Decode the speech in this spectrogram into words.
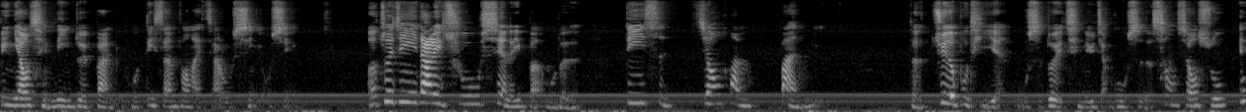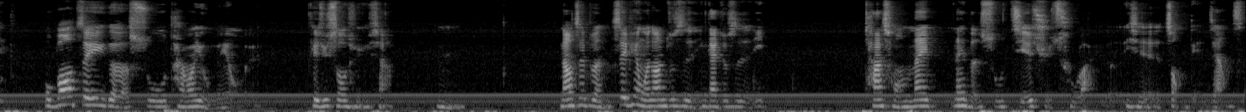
并邀请另一对伴侣或第三方来加入性游戏。而最近意大利出现了一本我的第一次交换伴侣。的俱乐部体验五十对情侣讲故事的畅销书，哎，我不知道这一个书台湾有没有，哎，可以去搜寻一下，嗯，然后这本这篇文章就是应该就是一他从那那本书截取出来的一些重点这样子，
